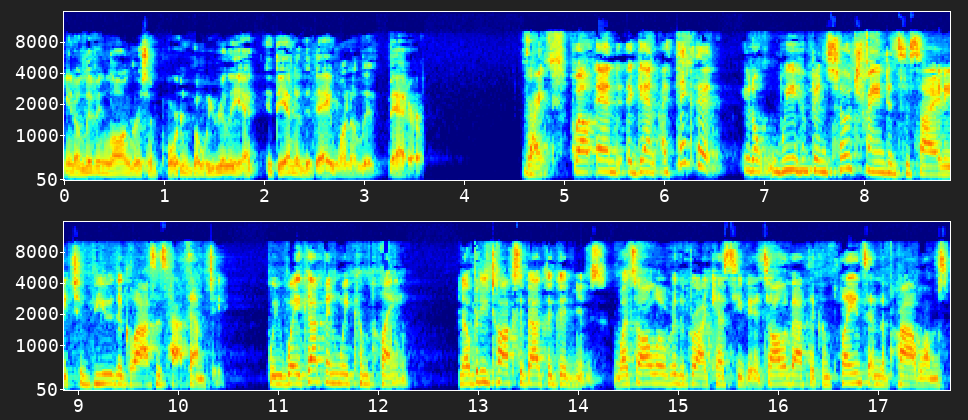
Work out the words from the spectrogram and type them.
you know, living longer is important, but we really, at, at the end of the day, want to live better. Right. Well, and again, I think that, you know, we have been so trained in society to view the glass as half empty. We wake up and we complain. Nobody talks about the good news. What's all over the broadcast TV? It's all about the complaints and the problems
